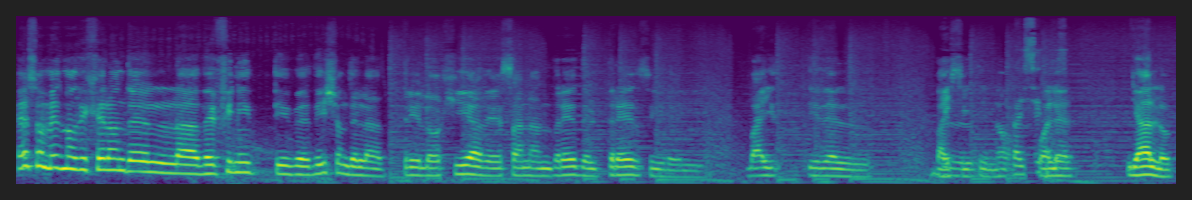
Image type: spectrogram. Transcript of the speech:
Eso mismo dijeron de la Definitive Edition de la trilogía de San Andrés del 3 y del Vice, y del Vice City, ¿no? ¿Cuál era? Ya, loco.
